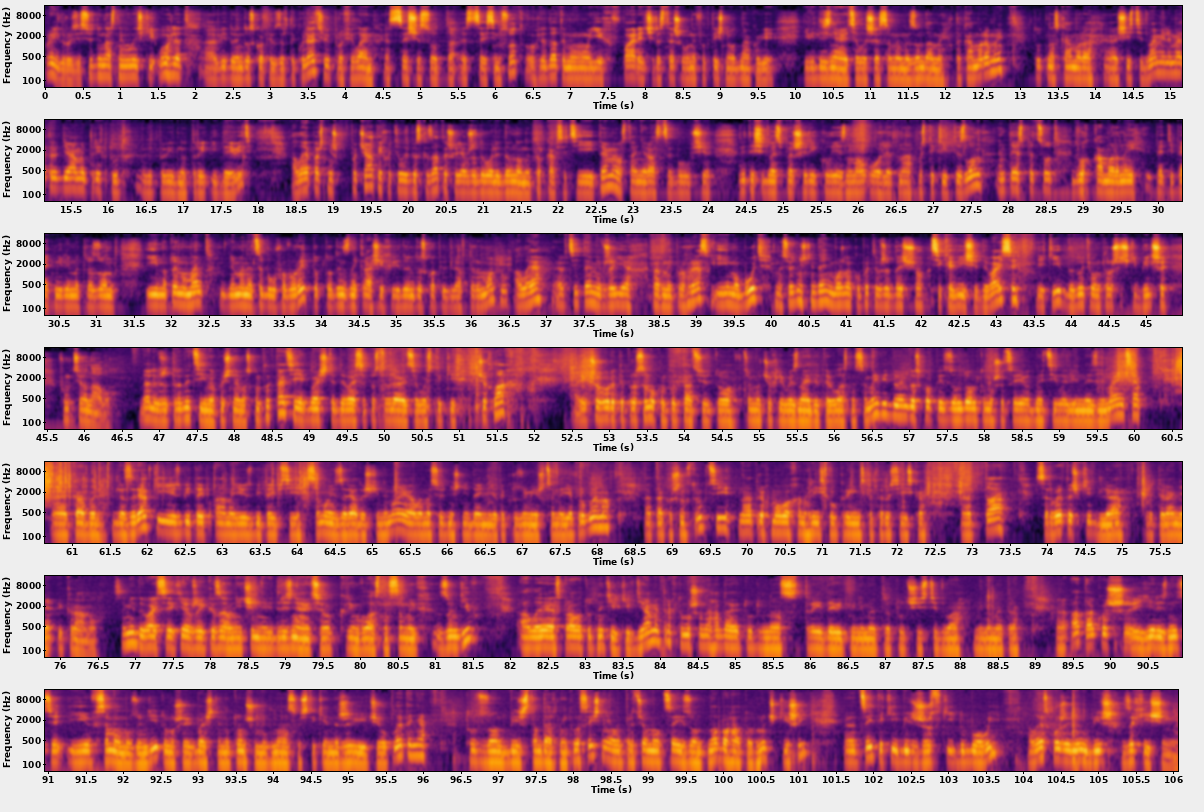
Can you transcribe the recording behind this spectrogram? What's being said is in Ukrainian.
Привіт, друзі! Сьогодні у нас невеличкий огляд е, відеоендоскопів з артикуляцією Profiline SC600 та SC700. Оглядатимемо їх в парі через те, що вони фактично однакові і відрізняються лише самими зондами та камерами. Тут у нас камера е, 6,2 мм в діаметрі, тут відповідно 3,9 але перш ніж почати, хотілося б сказати, що я вже доволі давно не торкався цієї теми. Останній раз це був ще 2021 рік, коли я знімав огляд на ось такий Тезлонг NTS 500, двохкамерний 5,5 мм зонд. І на той момент для мене це був фаворит, тобто один з найкращих відеоендоскопів для авторемонту. Але в цій темі вже є певний прогрес, і, мабуть, на сьогоднішній день можна купити вже дещо цікавіші девайси, які дадуть вам трошечки більше функціоналу. Далі вже традиційно почнемо з комплектації. Як бачите, девайси поставляються в ось таких чохлах. А якщо говорити про саму комплектацію, то в цьому чохлі ви знайдете власне самий відеоендоскоп із зондом, тому що це є одне ціле, він не знімається. Е, Кабель для зарядки USB Type-A на USB Type-C. Самої зарядочки немає, але на сьогоднішній день, я так розумію, що це не є проблема. А також інструкції на трьох мовах англійська, українська та російська. Е, Та серветочки для протирання екрану. Самі девайси, як я вже і казав, нічим не відрізняються, окрім власне самих зондів. Але справа тут не тільки в діаметрах, тому що нагадаю, тут в нас 3,9 мм, тут 6,2 мм. А також є різниця і в самому зонді, тому що, як бачите, на тоншому в нас ось таке нержавіюче оплетення. Тут зонд більш стандартний і класичний, але при цьому цей зонд набагато гнучкіший. Е, Цей такий більш жорсткий дубовий, але, схоже, він більш захищений.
